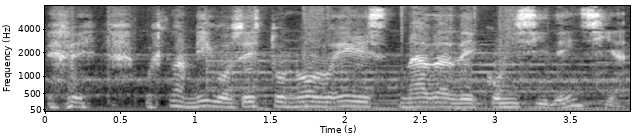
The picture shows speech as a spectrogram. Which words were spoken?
bueno amigos, esto no es nada de coincidencia.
